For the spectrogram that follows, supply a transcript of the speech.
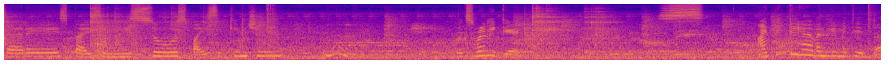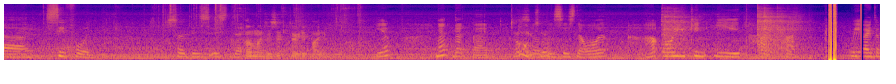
satay, spicy miso, spicy kimchi. Mm. Looks really good. I think they have unlimited uh, seafood. So this is the How much is it? 35. Yep, not that bad. It's so this is the all, all you can eat hot pot. We are the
